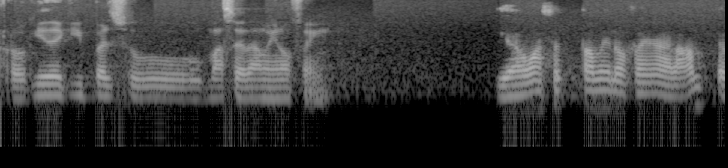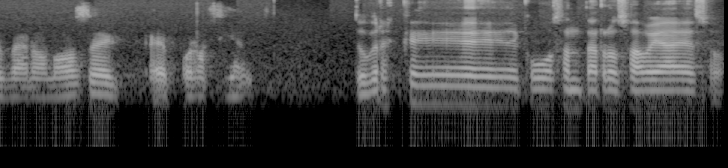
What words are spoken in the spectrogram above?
Rocky de Kid versus Macedaminofen? Y vamos a hacer también en adelante, pero no sé qué por ciento. ¿Tú crees que Cobo Santa Rosa vea eso?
